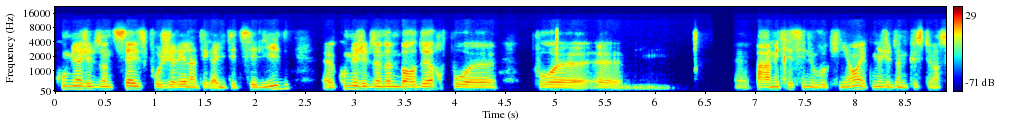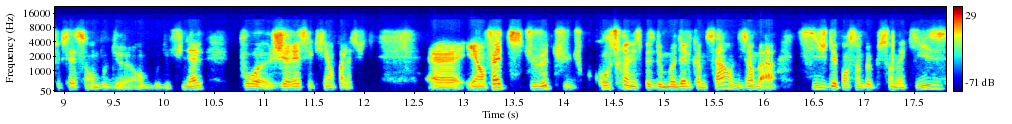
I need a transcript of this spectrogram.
combien j'ai besoin de sales pour gérer l'intégralité de ces leads, combien j'ai besoin d'onboarder pour, pour euh, paramétrer ces nouveaux clients et combien j'ai besoin de customer success en bout de, en bout de funnel pour euh, gérer ces clients par la suite. Euh, et en fait, si tu veux, tu, construis un espèce de modèle comme ça en disant, bah, si je dépense un peu plus en acquise,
